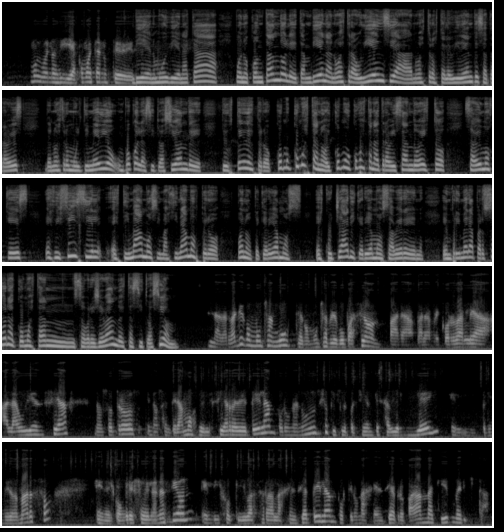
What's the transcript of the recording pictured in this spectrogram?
Muy buenos días, ¿cómo están ustedes? Bien, muy bien. Acá, bueno, contándole también a nuestra audiencia, a nuestros televidentes a través de nuestro multimedio, un poco la situación de, de ustedes, pero ¿cómo, ¿cómo están hoy? ¿Cómo, ¿Cómo están atravesando esto? Sabemos que es, es difícil, estimamos, imaginamos, pero bueno, te queríamos escuchar y queríamos saber en, en primera persona cómo están sobrellevando esta situación. La verdad que con mucha angustia, con mucha preocupación para, para recordarle a, a la audiencia, nosotros nos enteramos del cierre de Telam por un anuncio que hizo el presidente Javier Milei el primero de marzo en el Congreso de la Nación. Él dijo que iba a cerrar la agencia Telam porque era una agencia de propaganda kirchnerista.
